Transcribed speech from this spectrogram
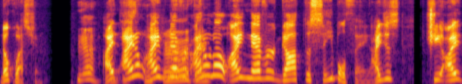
No question. Yeah. I, I don't I've never I don't know I never got the Sable thing. I just she I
